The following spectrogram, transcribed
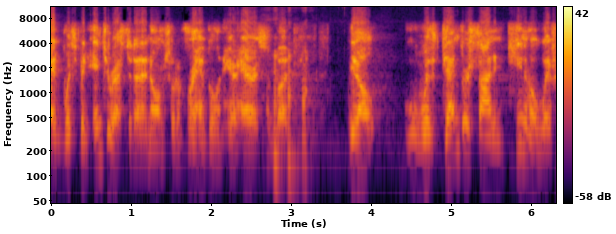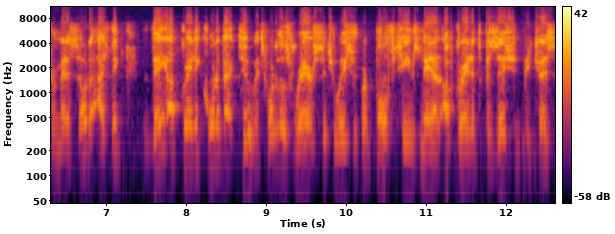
And what's been interesting, and I know I'm sort of rambling here, Harrison, but you know, with Denver signing Keenum away from Minnesota, I think they upgraded quarterback too. It's one of those rare situations where both teams made an upgrade at the position because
